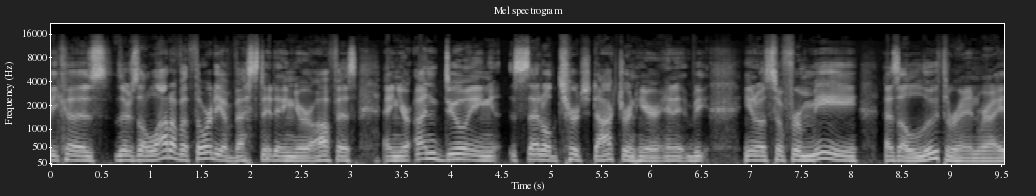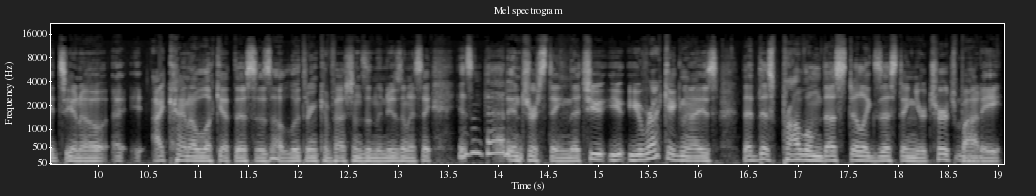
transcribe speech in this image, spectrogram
because there's a lot of authority vested in your office, and you're undoing settled church doctrine here. And it be, you know, so for me as a Lutheran, right, you know, I, I kind of look at this as a Lutheran Confessions in the News, and I say, isn't that interesting that you, you, you recognize that this problem does still exist in your church mm-hmm. body?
